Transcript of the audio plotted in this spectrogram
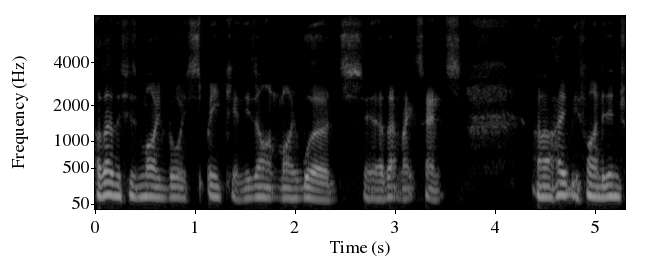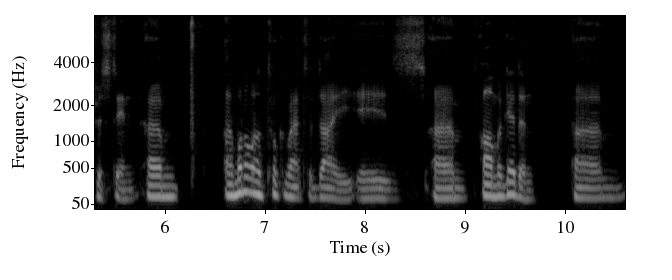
although this is my voice speaking, these aren't my words. Yeah, that makes sense and I hope you find it interesting. Um, and what I want to talk about today is um, Armageddon. Um,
